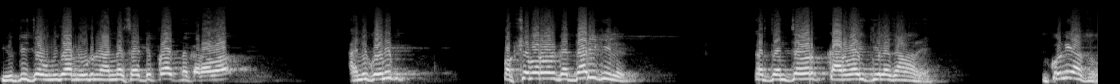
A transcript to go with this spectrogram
युतीचे उमेदवार निवडून आणण्यासाठी प्रयत्न करावा. आणि कोणी पक्षबरोबर गद्दारी केलं तर त्यांच्यावर कारवाई केली जाणार आहे. कोणी असो.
